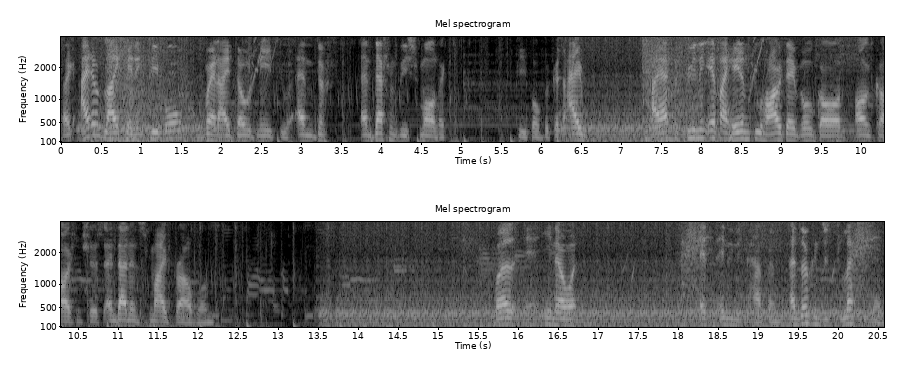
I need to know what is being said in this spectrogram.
Like I don't like hitting people when I don't need to, and def and definitely smaller people because I I have the feeling if I hit them too hard, they will go on unconscious, and then it's my problem. Well, you know what? It, it needed to happen. And Duncan just left again.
